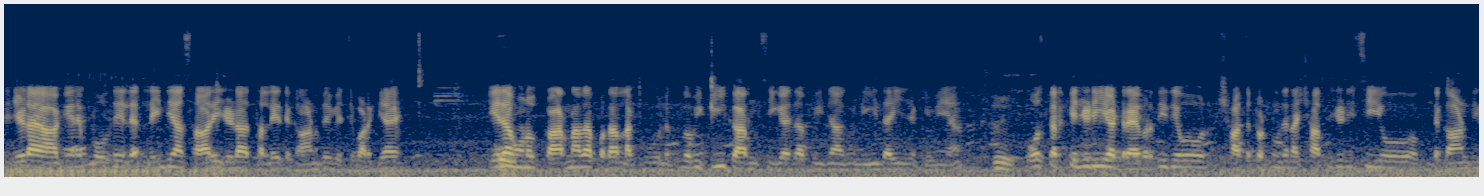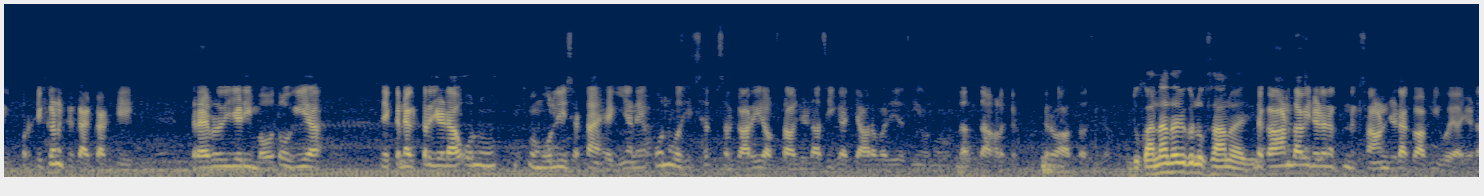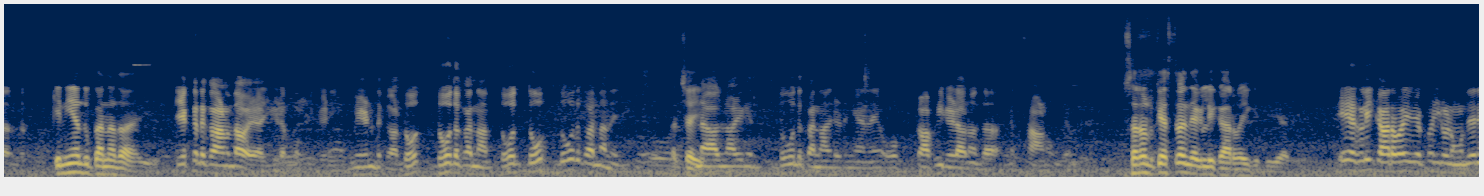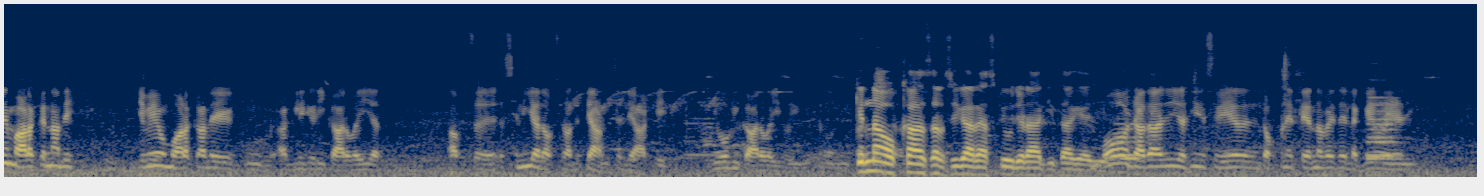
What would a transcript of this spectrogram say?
ਤੇ ਜਿਹੜਾ ਆ ਕੇ ਇਹਨੇ ਪੁਲ ਦੇ ਲੈਂਦਿਆਂ ਸਾਰੇ ਜਿਹੜਾ ਥੱਲੇ ਦੁਕਾਨ ਦੇ ਵਿੱਚ ਵੜ ਗਿਆ ਹੈ ਇਹਦਾ ਹੁਣ ਕਾਰਨਾਂ ਦਾ ਪਤਾ ਲੱਗੂ ਲੱਗੂਗਾ ਵੀ ਕੀ ਕਾਰਨ ਸੀਗਾ ਇਹਦਾ ਵੀ ਜਾਂ ਕੋਈ ਨੀਂਦ ਆਈ ਜਾਂ ਕਿਵੇਂ ਆ। ਉਸ ਕਰਕੇ ਜਿਹੜੀ ਆ ਡਰਾਈਵਰ ਦੀ ਤੇ ਉਹ ਛੱਤ ਟੁੱਟਣ ਦੇ ਨਾਲ ਛੱਤ ਜਿਹੜੀ ਸੀ ਉਹ ਦੁਕਾਨ ਦੀ ਉੱਪਰ ਡਿੱਗਣ ਕਰ- ਕਰਕੇ ਡਰਾਈਵਰ ਦੀ ਜਿਹੜੀ ਮੌਤ ਹੋ ਗਈ ਆ ਤੇ ਕਨੈਕਟਰ ਜਿਹੜਾ ਉਹਨੂੰ ਮਾਮੂਲੀ ਸੱਟਾਂ ਹੈਗੀਆਂ ਨੇ ਉਹਨੂੰ ਅਸੀਂ ਸਰਕਾਰੀ ਹਸਪਤਾਲ ਜਿਹੜਾ ਸੀਗਾ 4 ਵਜੇ ਅਸੀਂ ਉਹਨੂੰ ਦ- ਦਾਖਲ ਕ- ਕਰਵਾ ਦਿੱਤਾ ਸੀਗਾ। ਦੁਕਾਨਾਂ ਦਾ ਵੀ ਕੋਈ ਨੁਕਸਾਨ ਹੋਇਆ ਜੀ? ਦੁਕਾਨ ਦਾ ਵੀ ਜਿਹੜਾ ਨੁਕ- ਨੁਕਸਾਨ ਜਿਹੜਾ ਕਾਫੀ ਹੋਇਆ ਜਿਹੜਾ ਅੰਦਰ। ਕਿੰਨੀਆਂ ਦੁਕਾਨਾਂ ਦਾ ਹੋਇਆ ਜੀ? ਇੱਕ ਦੁਕਾਨ ਦਾ ਹੋਇਆ ਜਿਹੜਾ ਮੁੱਖ ਜਿਹੜੀ ਮੇਨ ਦੁਕਾਨ ਦੋ ਦੋ ਦੁਕਾਨਾਂ ਦੋ ਦੋ ਦੋ ਦੁਕਾਨਾਂ ਨੇ ਜੀ। ਅੱਛਾ ਜੀ। ਨਾਲ ਨਾਲ ਜਿਹੜੀਆਂ ਦੋ ਦੁਕਾਨਾਂ ਜਿਹੜੀਆਂ ਨੇ ਉਹ ਕਾਫੀ ਜਿਹੜਾ ਉਹਨਾਂ ਦਾ ਨੁਕਸਾਨ ਹੋ ਗਿਆ। ਸਰ ਹੁਣ ਕਿਸ ਤਰ੍ਹਾਂ ਦੀ ਅਗਲੀ ਕਾਰਵਾਈ ਕੀਤੀ ਜਾ ਰਹੀ ਹੈ? ਇਹ ਅਗਲੀ ਕਾਰਵਾਈ ਵੇਖੋ ਜੀ ਬਣਾਉਂਦੇ ਨੇ ਮਾਲਕ ਇਹਨਾਂ ਦੇ ਜਿਵੇਂ ਉਹ ਮਾਲਕਾਂ ਦੇ ਅਮ, ਅਗਲੀ ਜਿਹੜੀ ਕਾਰਵਾਈ ਆ ਅਫਸਰ ਸੀਨੀਅਰ ਅਫਸਰਾਂ ਦੇ ਧਿਆਨ 'ਚ ਲਿਆ ਕੇ ਜੋ ਵੀ ਕਾਰਵਾਈ ਹੋਈ ਕਾਨੂੰਨੀ ਕਿੰਨਾ ਔਖਾ ਸਰ ਸੀਗਾ ਰੈਸਕਿਊ ਜਿਹੜਾ ਕੀਤਾ ਗਿਆ ਜੀ? ਬਹੁਤ ਜ਼ਿਆਦਾ ਜੀ ਅਸੀਂ ਸਵੇਰ ਆਪਣੇ 3 ਵਜੇ ਦੇ ਲੱਗੇ ਹੋਏ ਆ ਜੀ।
